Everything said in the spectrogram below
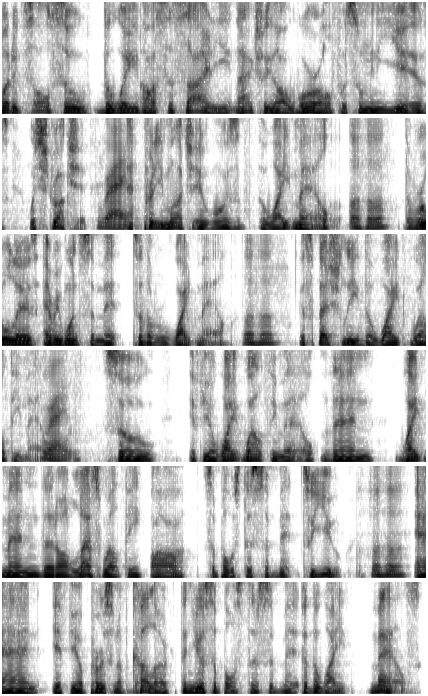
but it's also the way our society and actually our world for so many years was structured. Right. And pretty much it was the white male. Mm-hmm. The rule is everyone submit to the white male, mm-hmm. especially the white wealthy male. Right. So if you're a white wealthy male, then white men that are less wealthy are supposed to submit to you. Mm-hmm. And if you're a person of color, then you're supposed to submit to the white males.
